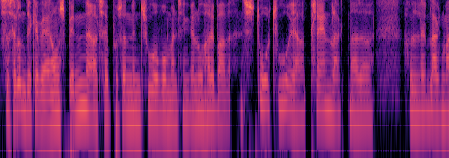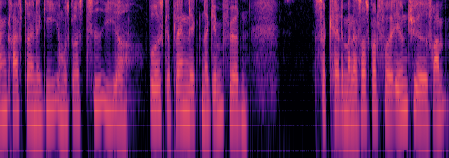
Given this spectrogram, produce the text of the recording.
Så selvom det kan være enormt spændende at tage på sådan en tur, hvor man tænker, nu har det bare været en stor tur, jeg har planlagt den, og der har lagt mange kræfter og energi, og måske også tid i at både skal planlægge den og gennemføre den, så kan det man altså også godt få eventyret frem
